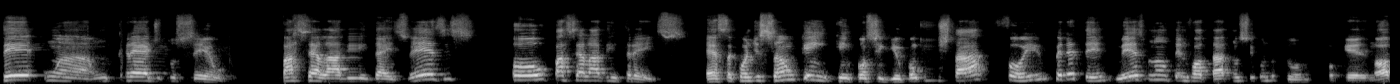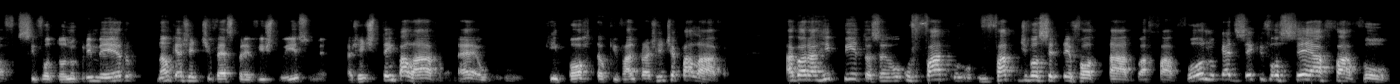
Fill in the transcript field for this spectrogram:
ter uma, um crédito seu parcelado em 10 vezes ou parcelado em três. Essa condição, quem, quem conseguiu conquistar foi o PDT, mesmo não tendo votado no segundo turno, porque, óbvio, se votou no primeiro, não que a gente tivesse previsto isso, né? a gente tem palavra, né? o, o que importa, o que vale para a gente é palavra. Agora, repito, assim, o, fato, o fato de você ter votado a favor não quer dizer que você é a favor,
